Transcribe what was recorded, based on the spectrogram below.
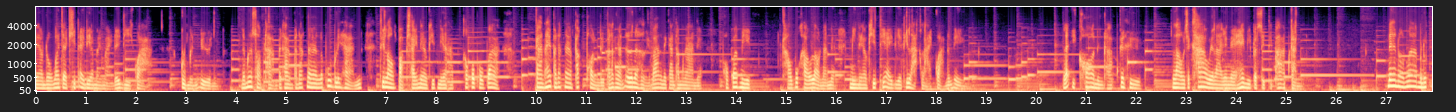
แนวโน้มว่าจะคิดไอเดียใหม่ ๆ ได้ดีกว่ากลุ่มอื่นๆ และเมื่อสอบถามไปทางพนักงานและผู้บริหารที่ลองปรับใช้แนวคิดนี้ครับเขาก็พบว่าการให้พนักงานพักผ่อนหรือพนักงานเออระเหยบ้างในการทำงานเนี่ยพบว่ามี เขาพวกเขาเหล่านั้นเนี่ยมีแนวคิดที่ไอเดียที่หลากหลายกว่านั่นเอง และอีกข้อหนึ่งครับก็คือ เราจะฆ่าเวลายังไงให้มีประสิทธิภาพกัน แน่นอนว่ามนุษย์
